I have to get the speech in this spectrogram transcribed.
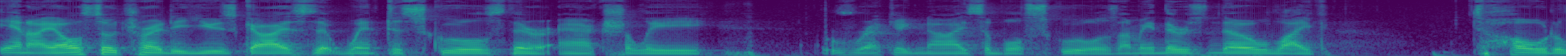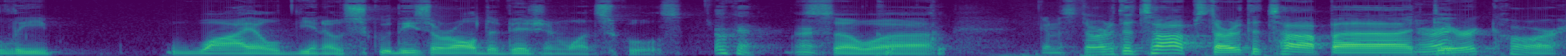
and I also tried to use guys that went to schools that are actually recognizable schools. I mean, there's no like totally wild, you know, school. These are all Division One schools. Okay. All right. So, Cool, uh, cool. gonna start at the top. Start at the top. Uh, right. Derek Carr.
